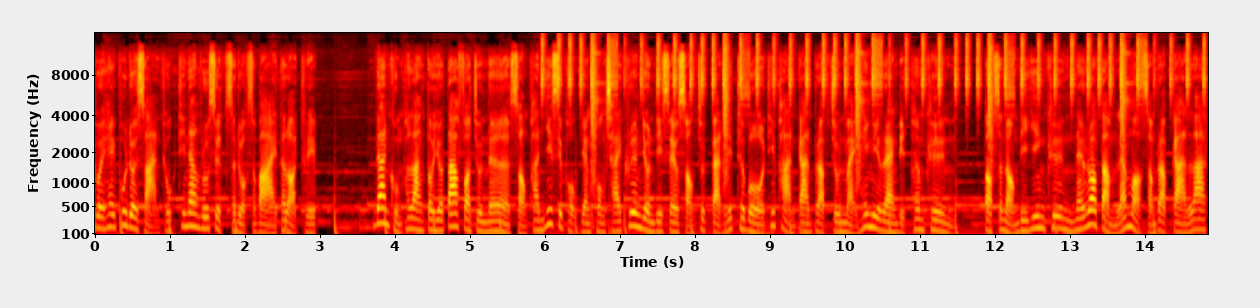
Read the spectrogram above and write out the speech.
ช่วยให้ผู้โดยสารทุกที่นั่งรู้สึกสะดวกสบายตลอดทริป ด้านขุมพลัง Toyota Fortuner 2026 ยังคงใช้เครื่องยนต์ดีเซล 2.8 ลิตรเทอร์โบที่ผ่านการปรับจูนใหม่ให้มีแรงบิดเพิ่มขึ้น ตอบสนองดียิ่งขึ้นในรอบต่ำและเหมาะสำหรับการลาก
